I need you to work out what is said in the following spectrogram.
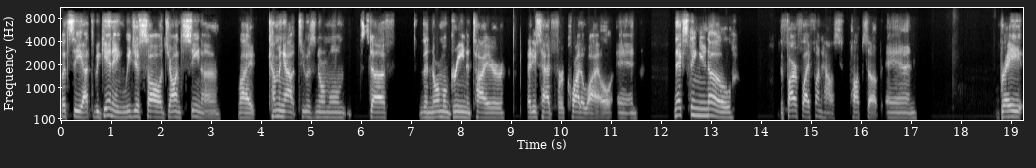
let's see. At the beginning, we just saw John Cena like coming out to his normal stuff, the normal green attire that he's had for quite a while. And next thing you know, the Firefly Funhouse pops up, and Bray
